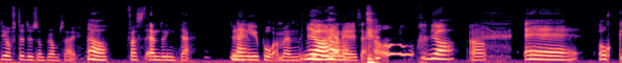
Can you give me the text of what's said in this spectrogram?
Det är ofta du som bromsar. Ja. Fast ändå inte. Du Nej. hänger ju på men Ja. i början är det såhär "Åh." Ja. ja. Eh, och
